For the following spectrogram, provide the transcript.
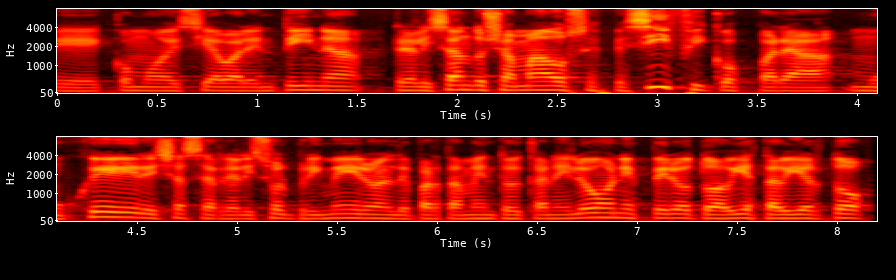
eh, como decía Valentina, realizando llamados específicos para mujeres. Ya se realizó el primero en el departamento de Canelones, pero todavía está abierto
